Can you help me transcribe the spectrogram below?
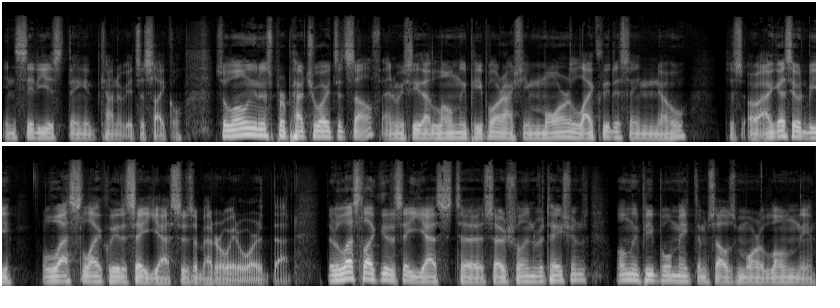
insidious thing. It kind of it's a cycle. So loneliness perpetuates itself, and we see that lonely people are actually more likely to say no. Just, oh, I guess it would be less likely to say yes is a better way to word that. They're less likely to say yes to social invitations. Lonely people make themselves more lonely,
